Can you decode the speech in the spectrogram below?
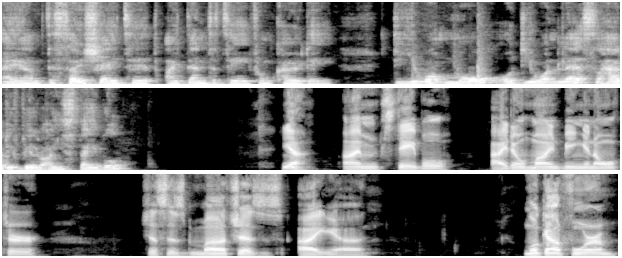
a um, dissociated identity from Cody? Do you want more or do you want less, or how do you feel? Are you stable? Yeah, I'm stable. I don't mind being an alter just as much as I uh, look out for him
